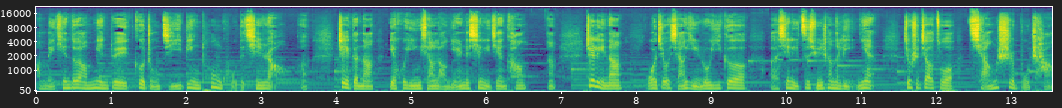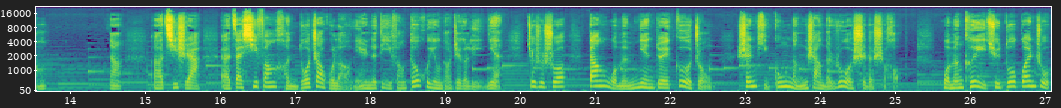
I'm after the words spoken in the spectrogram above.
啊，每天都要面对各种疾病痛苦的侵扰。啊，这个呢也会影响老年人的心理健康啊。这里呢，我就想引入一个呃心理咨询上的理念，就是叫做强势补偿。那呃，其实啊，呃，在西方很多照顾老年人的地方都会用到这个理念，就是说，当我们面对各种身体功能上的弱势的时候，我们可以去多关注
